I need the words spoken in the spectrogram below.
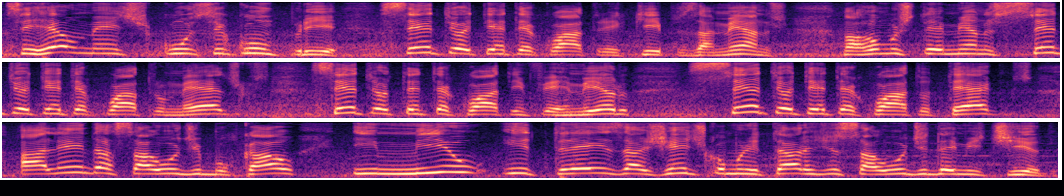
Se realmente se cumprir 184 equipes a menos, nós vamos ter menos 184 médicos, 184 enfermeiros, 184 técnicos, além da saúde bucal e 1.003 agentes comunitários de saúde demitidos.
